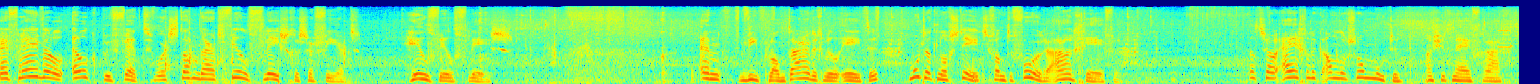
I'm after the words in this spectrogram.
Bij vrijwel elk buffet wordt standaard veel vlees geserveerd. Heel veel vlees. En wie plantaardig wil eten, moet dat nog steeds van tevoren aangeven. Dat zou eigenlijk andersom moeten, als je het mij vraagt.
